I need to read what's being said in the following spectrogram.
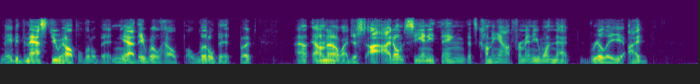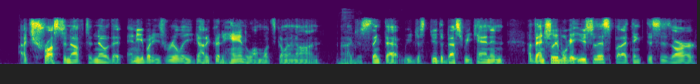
maybe the masks do help a little bit, and yeah, they will help a little bit, but I, I don't know. I just I, I don't see anything that's coming out from anyone that really I I trust enough to know that anybody's really got a good handle on what's going on. I just think that we just do the best we can, and eventually we'll get used to this. But I think this is our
